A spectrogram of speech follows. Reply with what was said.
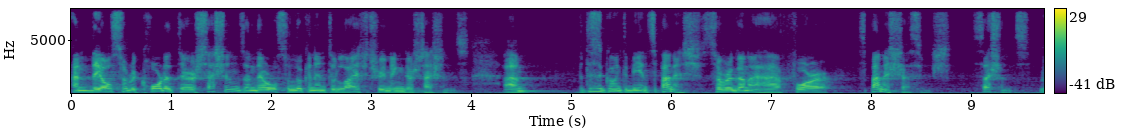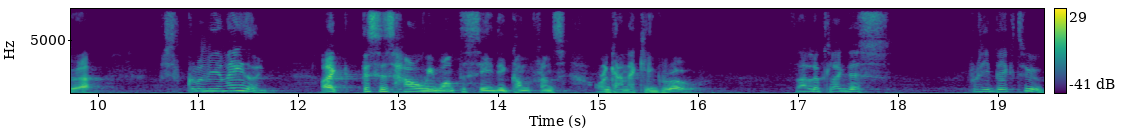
and they also recorded their sessions and they're also looking into live streaming their sessions. Um, but this is going to be in Spanish, so we're going to have four Spanish sessions, sessions yeah. which is going to be amazing. Like, this is how we want to see the conference organically grow. So that looks like this. Pretty big too.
